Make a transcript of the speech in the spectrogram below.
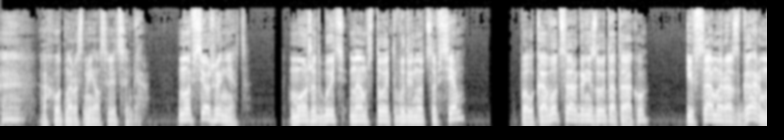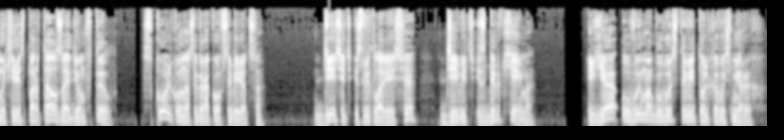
— охотно рассмеялся лицемер. «Но все же нет. Может быть, нам стоит выдвинуться всем? Полководцы организуют атаку, и в самый разгар мы через портал зайдем в тыл. Сколько у нас игроков соберется?» 10 из Светлолесья, 9 из Бергхейма. Я, увы, могу выставить только восьмерых.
